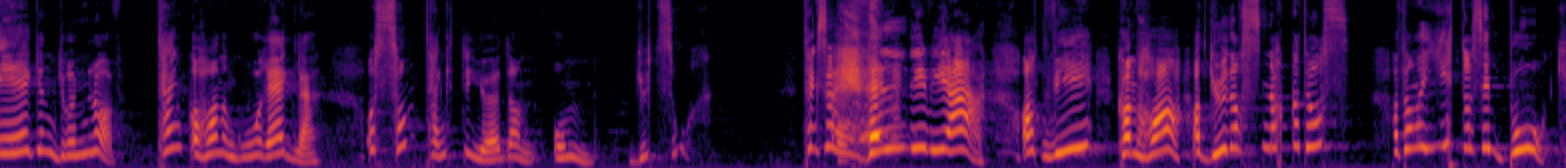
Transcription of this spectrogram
egen grunnlov. Tenk å ha noen gode regler. Og sånn tenkte jødene om Guds ord. Tenk så heldige vi er at vi kan ha At Gud har snakka til oss. At han har gitt oss en bok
